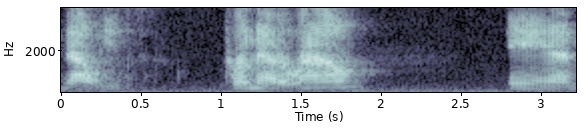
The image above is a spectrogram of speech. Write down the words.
Now he's turned that around, and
